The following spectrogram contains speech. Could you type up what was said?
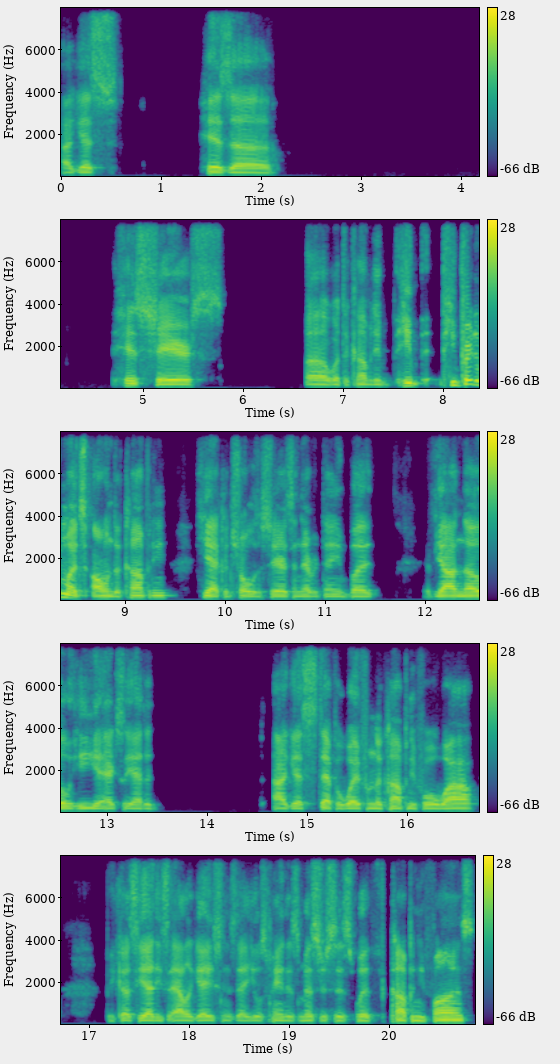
I guess, his uh his shares uh with the company. He he pretty much owned the company. He had control of the shares and everything. But if y'all know, he actually had to, I guess, step away from the company for a while because he had these allegations that he was paying his mistresses with company funds,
